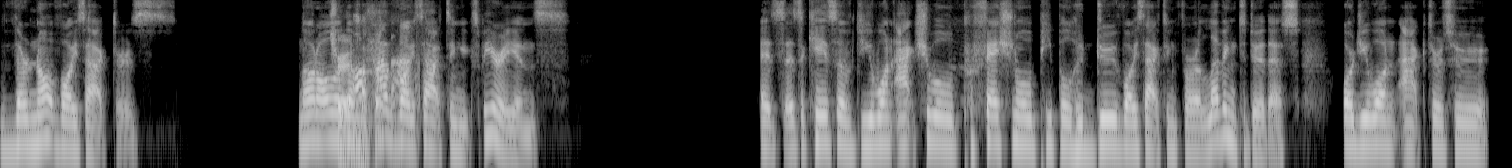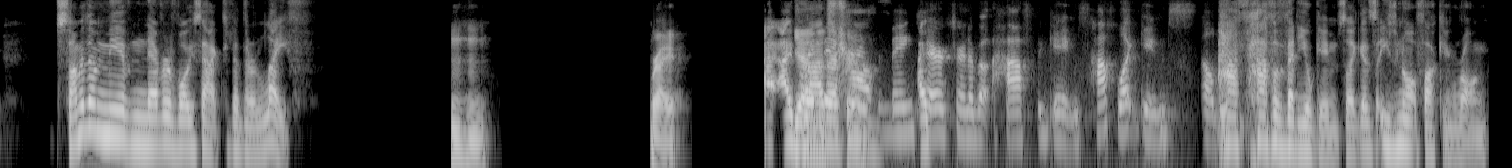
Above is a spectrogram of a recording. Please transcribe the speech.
they're not voice actors. Not all True. of them Also have that. voice acting experience. It's it's a case of do you want actual professional people who do voice acting for a living to do this, or do you want actors who some of them may have never voice acted in their life? hmm Right. I, I'd Yeah, rather that's true. have the main I- character in about half the games. Half what games? LB? half half of video games. Like it's, he's not fucking wrong.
